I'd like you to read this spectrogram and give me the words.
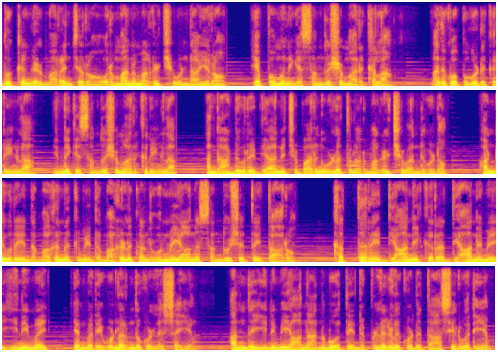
துக்கங்கள் மறைஞ்சிரும் ஒரு மன மகிழ்ச்சி உண்டாயிரும். எப்பவும் நீங்க சந்தோஷமா இருக்கலாம். அதுக்கு ஒப்பு கொடுக்குறீங்களா? இன்னைக்கு சந்தோஷமா இருக்கிறீங்களா? அந்த ஆண்டவரை தியானிச்சு பாருங்க உள்ளத்துல ஒரு மகிழ்ச்சி வந்துவிடும். ஆண்டவரை இந்த மகனுக்கும் இந்த மகளுக்கும் அந்த உண்மையான சந்தோஷத்தை தாரும். கத்தரை தியானிக்கிற தியானமே இனிமை என்பதை உணர்ந்து கொள்ள செய்யும். அந்த இனிமையான அனுபவத்தை இந்த பிள்ளைகளுக்கு கொடுத்த ஆசீர்வதியும்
